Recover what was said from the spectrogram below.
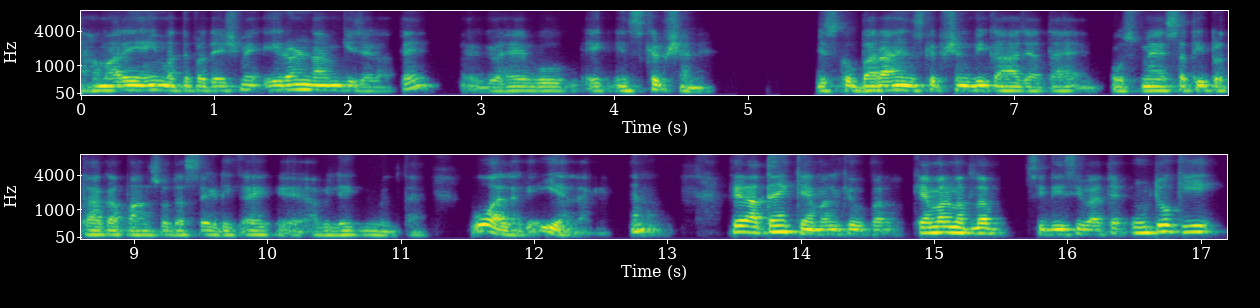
हमारे यही मध्य प्रदेश में एरण नाम की जगह पे जो है वो एक इंस्क्रिप्शन है, जिसको बराह इंस्क्रिप्शन भी कहा जाता है। उसमें सती प्रथा का 510 से का एक अभिलेख भी मिलता है। वो अलग है, ये अलग है है ना? फिर आते हैं कैमल के ऊपर। कैमल मतलब सीधी सी बात है, ऊंटों की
